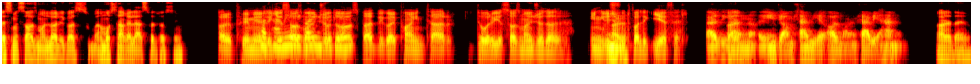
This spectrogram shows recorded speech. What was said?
اسم سازمان لالیگا مستقل از فدراسیون. آره پریمیر لیگ همه سازمان. جداست بعد لیگای پایین تر دوباره یه سازمان جدا داره. English آره. Football League EFL آره دیگه آره. اینجا هم شبیه آلمان هم شبیه همین. آره دقیقا.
